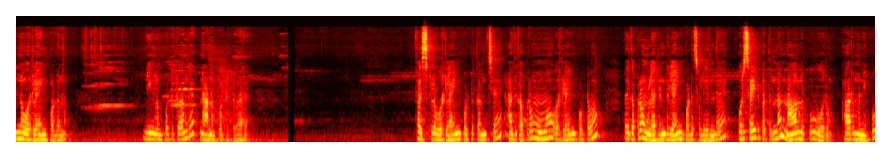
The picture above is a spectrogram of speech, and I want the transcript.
இன்னும் ஒரு லைன் போடணும். நீங்களும் போட்டுட்டு வாங்க நானும் போட்டுட்டு வரேன். ஃபஸ்ட்டில் ஒரு லைன் போட்டு காமிச்சேன். அதுக்கப்புறமும் ஒரு லைன் போட்டோம். அதுக்கப்புறம் உங்களை ரெண்டு லைன் போட சொல்லியிருந்தேன். ஒரு சைடு பார்த்தோம்னா நாலு பூ வரும். ஆறு மணி பூ.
